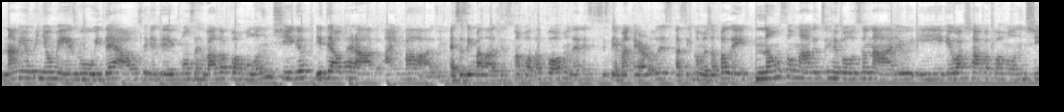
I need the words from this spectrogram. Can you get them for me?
Na minha opinião mesmo, o ideal seria ter conservado a fórmula antiga e ter alterado a embalagem. Essas embalagens com a plataforma, né, nesse sistema airless, assim como eu já falei, não são nada de revolucionário e eu achava a fórmula antiga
